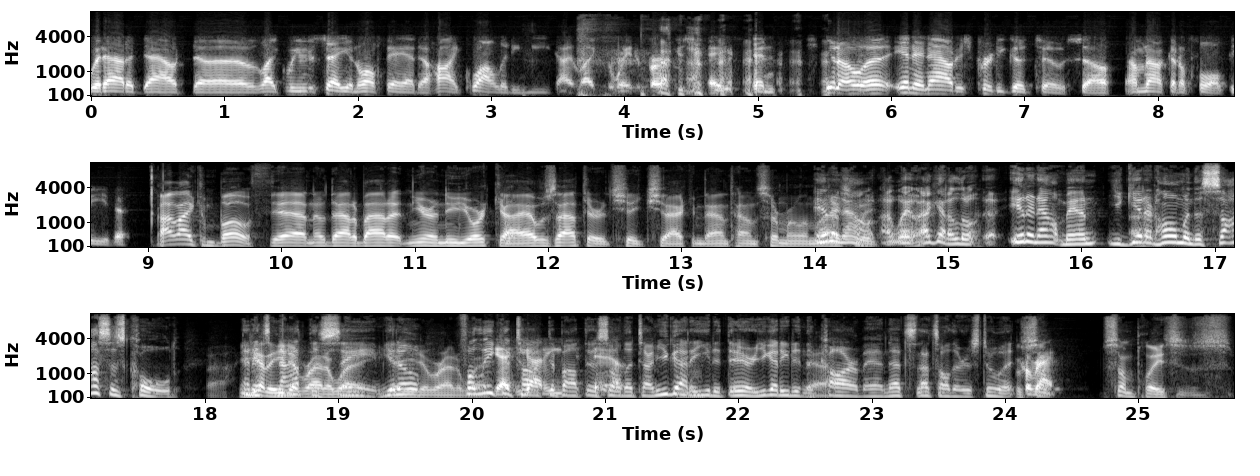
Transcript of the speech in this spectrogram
without a doubt. Uh, like we were saying off air, the high quality meat. I like the way the burgers taste, and you know, uh, In and Out is pretty good too. So I'm not going to fault either. I like them both. Yeah, no doubt about it. And you're a New York guy. I was out there at Shake Shack in downtown Summerlin In and Out. I, I, got a little uh, In and Out, man. You get uh, it home and the sauce is cold. You got to eat it right away. You, you know, right Falika yeah, talked about this all the time. You got to mm. eat it there. You got to eat it in the car, man. That's that's all there is to it. Correct. Some places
